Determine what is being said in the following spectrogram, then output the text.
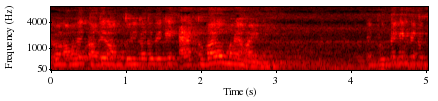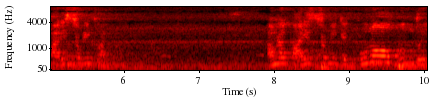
এবং আমাদের তাদের আন্তরিকতা দেখে একবারও মনে হয়নি। প্রত্যেকের কিন্তু পারিশ্রমিক হয়। আমরা পারিশ্রমিকের কোনো বন্ধুই,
